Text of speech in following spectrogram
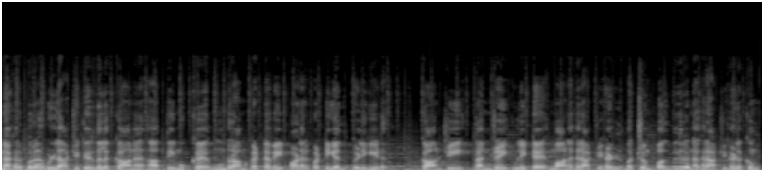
நகர்ப்புற உள்ளாட்சி தேர்தலுக்கான அதிமுக மூன்றாம் கட்ட வேட்பாளர் பட்டியல் வெளியீடு. காஞ்சி தஞ்சை உள்ளிட்ட மாநகராட்சிகள் மற்றும் பல்வேறு நகராட்சிகளுக்கும்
